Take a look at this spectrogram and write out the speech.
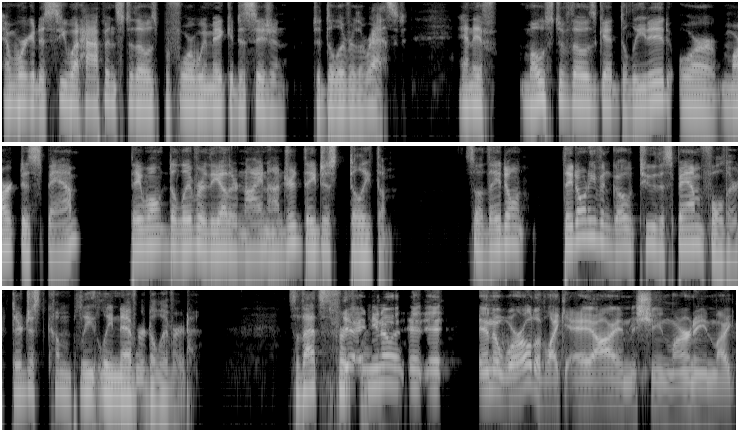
and we're going to see what happens to those before we make a decision to deliver the rest. And if most of those get deleted or marked as spam, they won't deliver the other 900. They just delete them. So they don't they don't even go to the spam folder. They're just completely never delivered. So that's the first. Yeah, and you know, it, it, in a world of like AI and machine learning, like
